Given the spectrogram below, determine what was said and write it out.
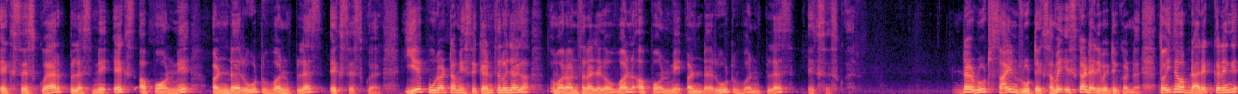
x square plus में एक्स अपॉन में under root one plus x square. ये पूरा टर्म इससे कैंसिल हो जाएगा तो हमारा आंसर आ जाएगा वन अपॉन में under root one plus x square. Under root sine root x, हमें इसका डेरिवेटिव करना है। तो इसे हम डायरेक्ट करेंगे।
